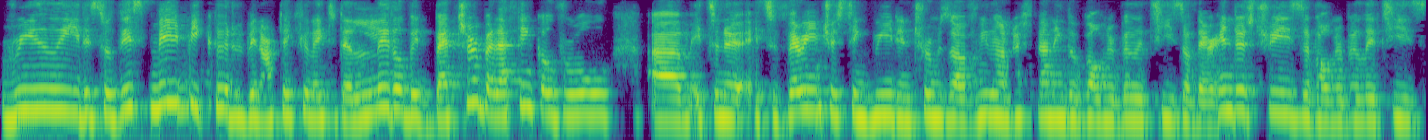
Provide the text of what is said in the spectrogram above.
really, so this maybe could have been articulated a little bit better. But I think overall, um, it's an it's a very interesting read in terms of really understanding the vulnerabilities of their industries, the vulnerabilities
